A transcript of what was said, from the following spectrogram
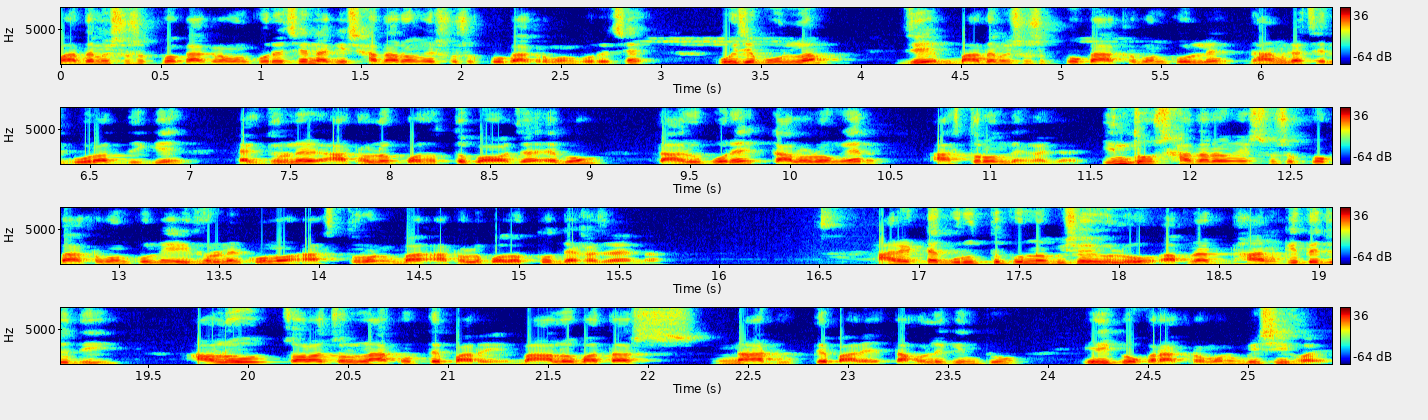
বাদামি শোষক পোকা আক্রমণ করেছে নাকি সাদা রঙের শোষক পোকা আক্রমণ করেছে? ওই যে বললাম যে বাদামি শোষক পোকা আক্রমণ করলে ধান গাছের গোড়ার দিকে এক ধরনের আঠালো পদার্থ পাওয়া যায় এবং তার উপরে কালো রঙের আস্তরণ দেখা যায়। কিন্তু সাদা রঙের শোষক পোকা আক্রমণ করলে এই ধরনের কোনো আস্তরণ বা আঠালো পদার্থ দেখা যায় না। আরেকটা গুরুত্বপূর্ণ বিষয় হলো, আপনার ধান খেতে যদি আলো চলাচল না করতে পারে বা আলো বাতাস না ঢুকতে পারে, তাহলে কিন্তু এই পোকার আক্রমণ বেশি হয়।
